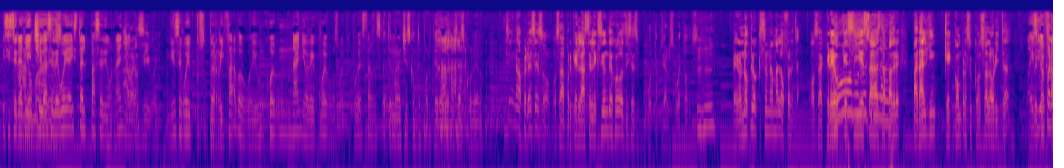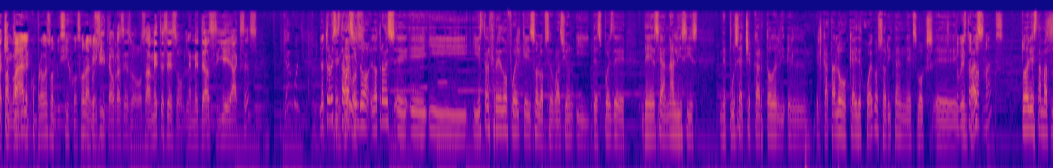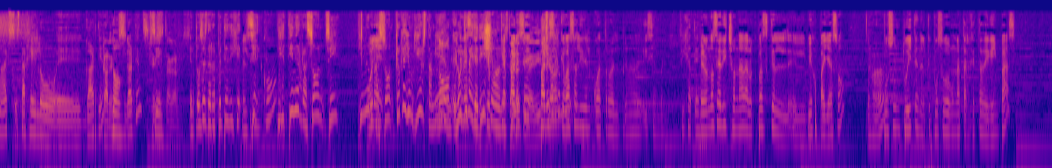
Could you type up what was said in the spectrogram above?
Y sí sería Ah, bien no chido, así de, mames. güey, ahí está el pase de un año, Ah, bueno, ¿no? sí, güey. Y ese güey, pues, súper rifado, güey. Un, juego, un año de juegos, güey, que puede estar No te manches con tu portero, güey, no seas culero. Sí, no, pero es eso. O sea, porque la selección de juegos dices, puta, pues ya los jugué todos. Ujú. Pero no creo que sea una mala oferta. O sea, creo No, que no, sí no es está, está padre para alguien que compra su consola ahorita. Güey, Yo si yo fuera está papá, chingona, le ¿eh? compraba eso a mis hijos, órale. Pues sí, te ahorras eso. O sea, metes eso, le metes EA Access y ya, güey. La otra vez estaba juegos. haciendo, la otra vez, eh, eh, y, y este Alfredo fue el que hizo la observación y después de, de ese análisis me puse a checar todo el, el- el catálogo que hay de juegos ahorita en Xbox eh, ¿Todavía Game está Pass. Mad Max? Todavía está Mad Max, está Halo eh, Guardian. Guardians. No, Guardians, Sí, sí. está bien. Entonces de repente dije, ¿El "Sí, 5? dije, tiene razón, sí, tiene Oye, razón. Creo que hay un Gears también, No, ¿qué el Ultimate que- Edition. Que, que Está el parece, Ultimate Edition. parece Está que va a salir el 4 el 1 de diciembre. Fíjate. Pero no se ha dicho nada. Lo que pasa es que el, el viejo payaso Ajá. puso un tweet en el que puso una tarjeta de Game Pass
